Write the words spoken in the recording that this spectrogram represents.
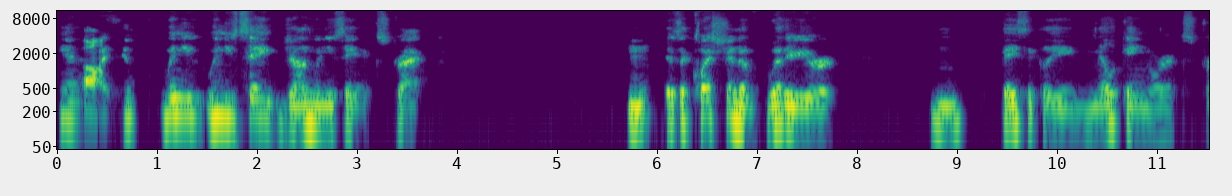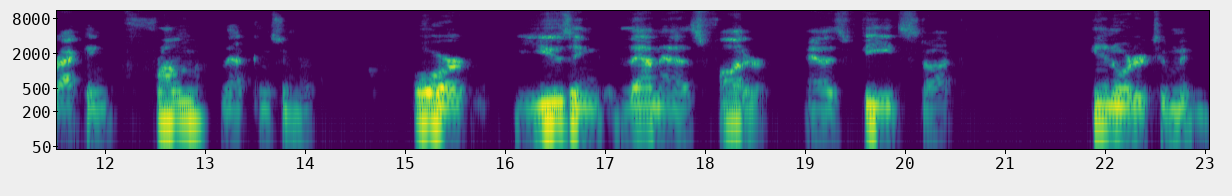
Yeah. Um, And when you when you say John, when you say extract, Mhm. there's a question of whether you're basically milking or extracting from that consumer, or using them as fodder, as feedstock, in order to m-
